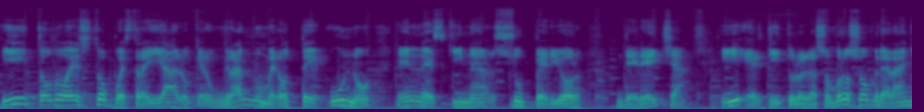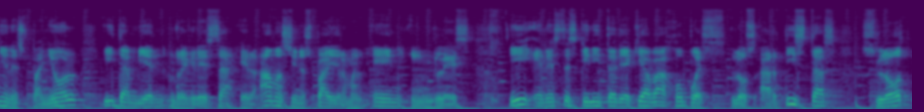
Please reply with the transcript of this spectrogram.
y todo esto pues traía lo que era un gran numerote 1 en la esquina superior derecha y el título El asombroso hombre araña en español y también regresa el Amazon Spider-Man en inglés. Y en esta esquinita de aquí abajo pues los artistas Slot,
